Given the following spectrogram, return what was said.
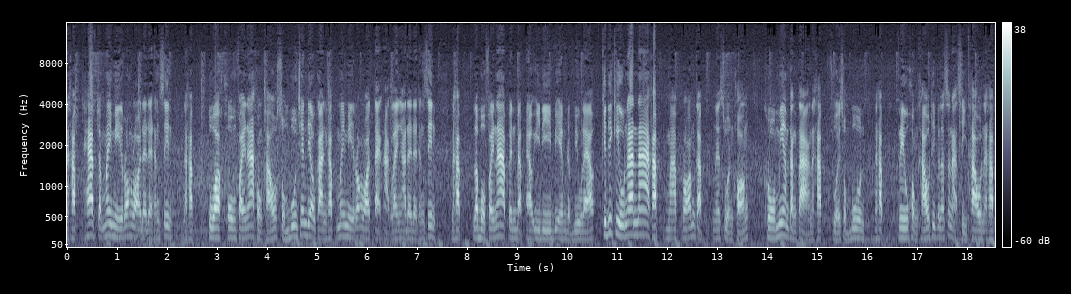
นะครับแทบจะไม่มีร่องรอยใด ๆ ทั้งสิ้นนะครับตัวโคมไฟหน้าของเขาสมบูรณ์เช่นเดียวกันครับไม่มีร่องรอยแตกหักรายงานใด ๆ ทั้งสิ้นนะครับระบบไฟหน้าเป็นแบบ LED BMW แล้วคิดที่กิวด้านหน้าครับมาพร้อมกับในส่วนของโครเมียมต่างๆนะครับสวยสมบูรณ์นะครับ กริลของเขาที่เป็นลักษณะสีเทานะครับ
